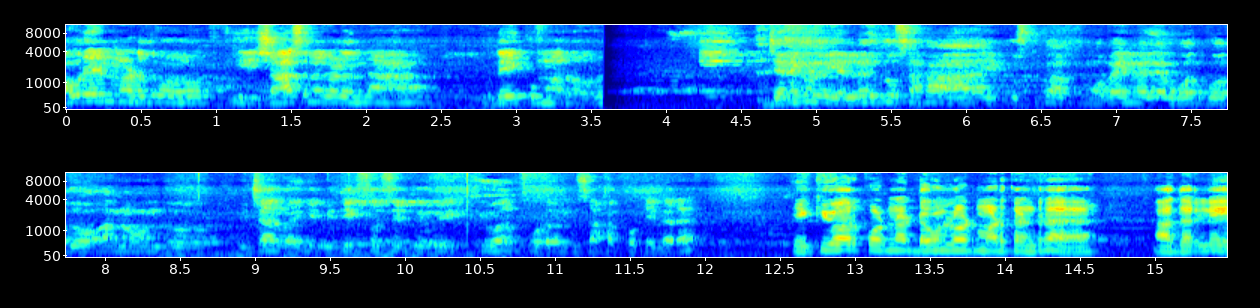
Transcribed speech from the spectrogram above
ಅವ್ರೇನು ಮಾಡಿದ್ರು, ಈ ಶಾಸನಗಳನ್ನು ಉದಯ್ ಕುಮಾರ್ ಅವರು ಜನಗಳು ಎಲ್ಲರಿಗೂ ಸಹ ಈ ಪುಸ್ತಕ ಮೊಬೈಲ್ನಲ್ಲೇ ಓದ್ಬೋದು ಅನ್ನೋ ಒಂದು ವಿಚಾರವಾಗಿ ಮಿಥಿಕ್ ಸೊಸೈಟಿಯವರು ಈ ಕ್ಯೂ ಆರ್ ಕೋಡನ್ನು ಸಹ ಕೊಟ್ಟಿದ್ದಾರೆ. ಈ ಕ್ಯೂ ಆರ್ ಕೋಡ್ನ ಡೌನ್ಲೋಡ್ ಮಾಡ್ಕೊಂಡ್ರೆ ಅದರಲ್ಲಿ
